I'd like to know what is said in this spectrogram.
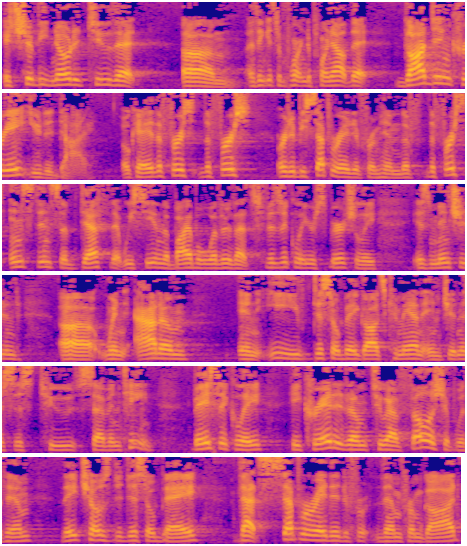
it should be noted too that, um, I think it's important to point out that God didn't create you to die. Okay? The first, the first, or to be separated from Him. The, the first instance of death that we see in the Bible, whether that's physically or spiritually, is mentioned, uh, when Adam and Eve disobey God's command in Genesis 2:17. Basically, he created them to have fellowship with him. They chose to disobey. That separated them from God,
